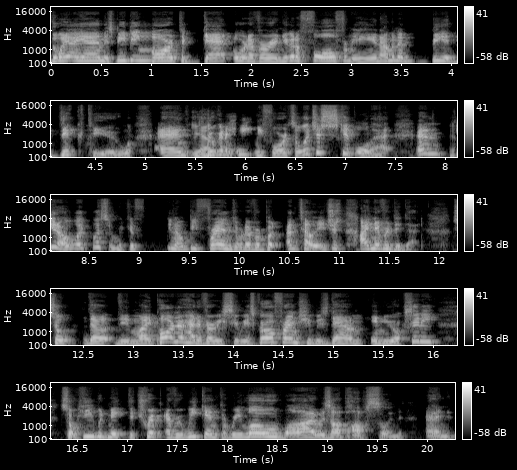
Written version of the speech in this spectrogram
the way I am is me being hard to get or whatever, and you're going to fall for me, and I'm going to be a dick to you, and Yep. you're going to hate me for it. So let's just skip all that, and you know, like, listen, we could, you know, be friends or whatever. But I'm telling you, it's just I never did that. So the, the my partner had a very serious girlfriend. She was down in New York City, so he would make the trip every weekend to reload while I was up hustling and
